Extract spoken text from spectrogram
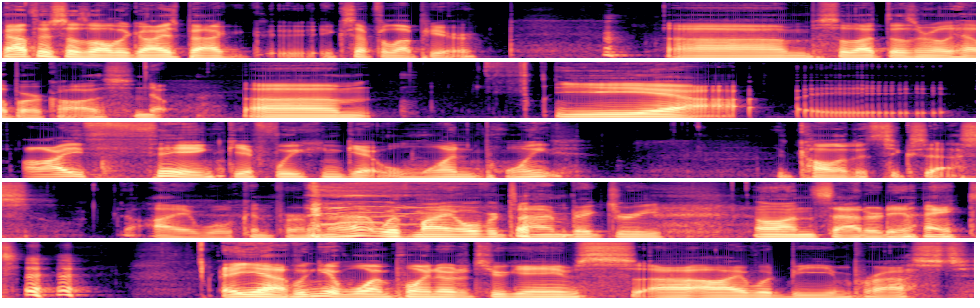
Bathurst has all their guys back except for Lapierre. um, so that doesn't really help our cause. No. Um, yeah, I think if we can get one point, we'd call it a success. I will confirm that with my overtime victory on Saturday night. Uh, yeah, if we can get one point out of two games, uh, I would be impressed.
